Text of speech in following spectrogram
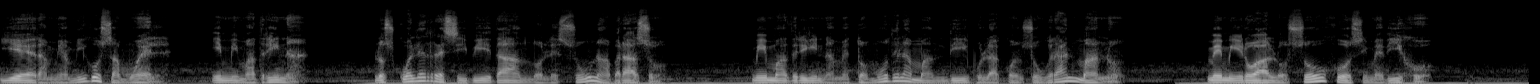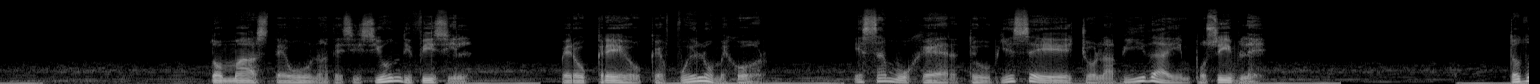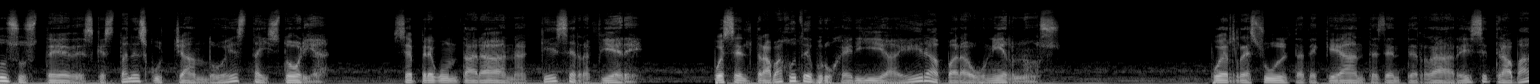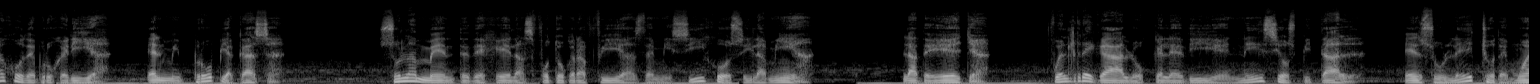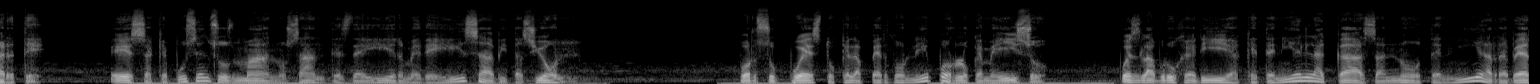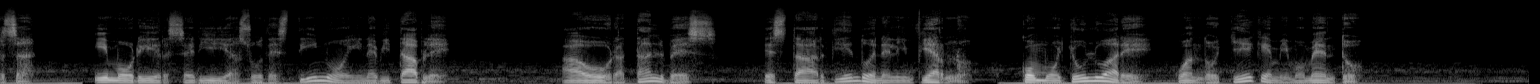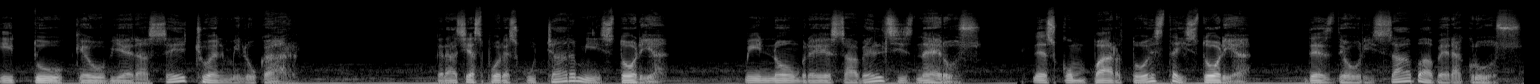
y era mi amigo Samuel y mi madrina, los cuales recibí dándoles un abrazo. Mi madrina me tomó de la mandíbula con su gran mano, me miró a los ojos y me dijo, Tomaste una decisión difícil, pero creo que fue lo mejor esa mujer te hubiese hecho la vida imposible. Todos ustedes que están escuchando esta historia se preguntarán a qué se refiere, pues el trabajo de brujería era para unirnos. Pues resulta de que antes de enterrar ese trabajo de brujería en mi propia casa, Solamente dejé las fotografías de mis hijos y la mía. La de ella fue el regalo que le di en ese hospital, en su lecho de muerte. Esa que puse en sus manos antes de irme de esa habitación. Por supuesto que la perdoné por lo que me hizo, pues la brujería que tenía en la casa no tenía reversa y morir sería su destino inevitable. Ahora tal vez está ardiendo en el infierno, como yo lo haré cuando llegue mi momento. ¿Y tú qué hubieras hecho en mi lugar? Gracias por escuchar mi historia. Mi nombre es Abel Cisneros. Les comparto esta historia desde Orizaba, Veracruz.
